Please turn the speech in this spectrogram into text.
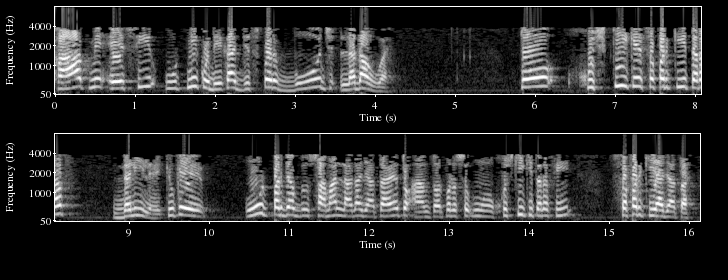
خواب میں ایسی اونٹنی کو دیکھا جس پر بوجھ لدا ہوا ہے۔ تو خشکی کے سفر کی طرف دلیل ہے کیونکہ اونٹ پر جب سامان لادا جاتا ہے تو عام طور پر خشکی کی طرف ہی سفر کیا جاتا ہے۔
